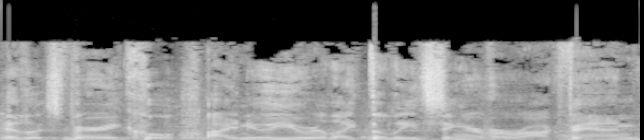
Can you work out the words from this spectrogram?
It looks very cool. I knew you were like the lead singer of a rock band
